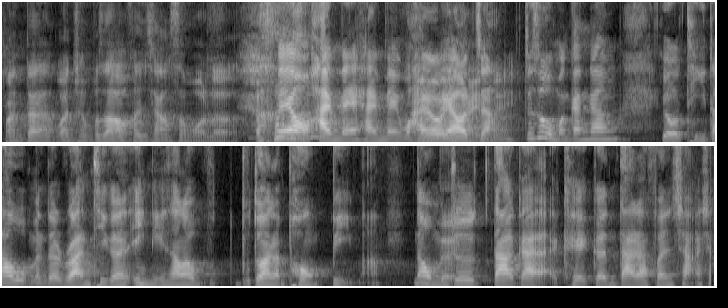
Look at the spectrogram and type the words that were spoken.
完蛋，完全不知道分享什么了。没有，还没，还没，我还有要讲，就是我们刚刚有提到我们的软体跟硬体上都不不断的碰壁嘛，那我们就大概可以跟大家分享一下。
